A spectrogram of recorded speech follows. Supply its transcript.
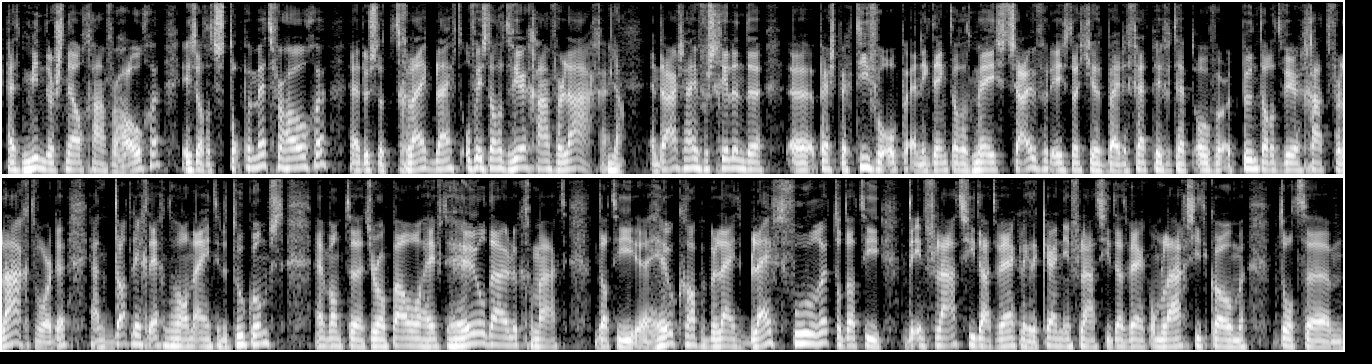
het minder snel gaan verhogen? Is dat het stoppen met verhogen? Hè, dus dat het gelijk blijft? Of is dat het weer gaan verlagen? Ja. En daar zijn verschillende uh, perspectieven op. En ik denk dat het meest zuiver is dat je het bij de Fed pivot hebt over het punt dat het weer gaat verlaagd worden. Ja, dat ligt echt nog wel een eind in de toekomst. want uh, Jerome Powell heeft heel duidelijk gemaakt dat hij uh, heel krappe beleid blijft voeren. Totdat hij de inflatie daadwerkelijk, de kerninflatie daadwerkelijk omlaag ziet komen tot, um,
